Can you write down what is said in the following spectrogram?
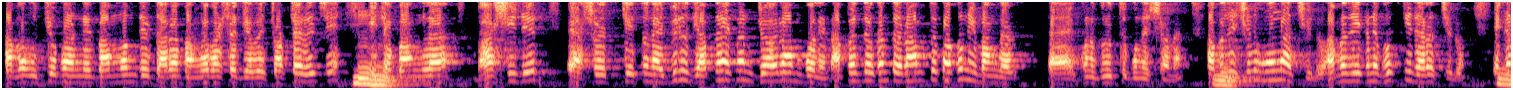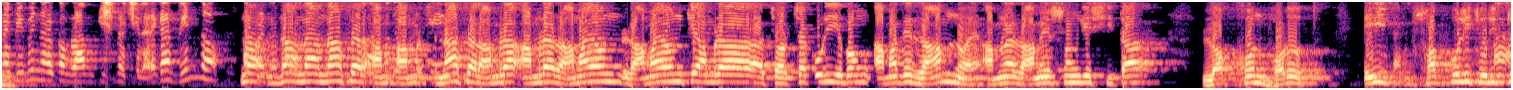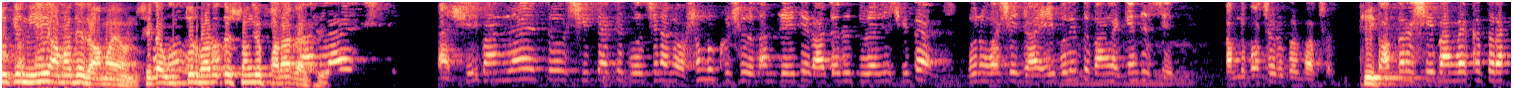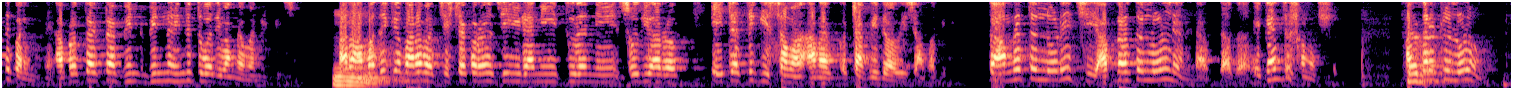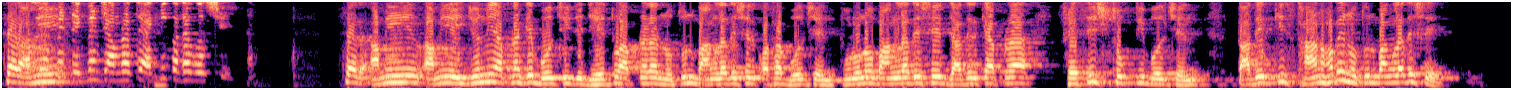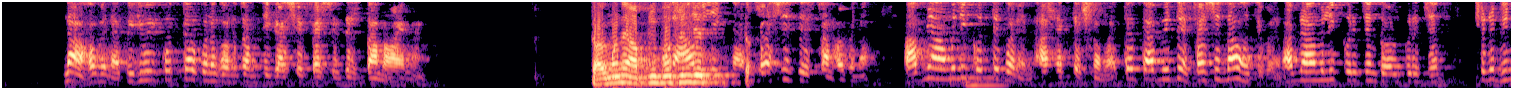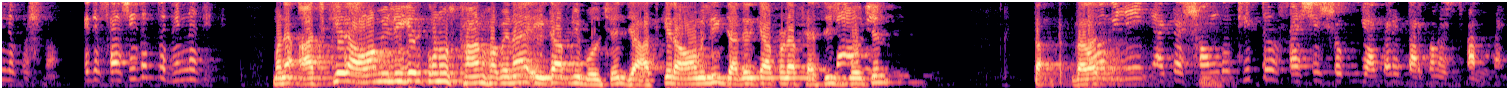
এবং উচ্চ বর্ণের ব্রাহ্মণদের দ্বারা বাংলা ভাষা যেভাবে চর্চা হয়েছে এটা বাংলা ভাষীদের আসলে চেতনায় বিরোধী। আপনারা এখন জয়রাম বলেন। আপনাদের ওখানে তো রাম তো কখনোই বাংলার কোনো গুরুত্বপূর্ণ ছিল না। আপনাদের ছিল উমা ছিল আপনাদের এখানে ভক্তি ধারা ছিল। এখানে বিভিন্ন রকম রামকৃষ্ণ ছিলেন এখানে ভিন্ন না না না না স্যার আমাদের না আমরা আমরা রামায়ণ রামায়ণকে আমরা চর্চা করি এবং আমাদের রাম নয় আমরা রামের সঙ্গে সীতা লক্ষণ ভরত এই। সবগুলি চরিত্রকে হ্যাঁ, নিয়েই হ্যাঁ। আমাদের রামায়ণ সেটা উত্তর ভারতের সঙ্গে ফারাক আছে। আর সেই বাংলায় তো সীতাকে বলছেন আমি অসম্ভব খুশি হলাম যে এই যে রাজার দুলালি সীতা বনবাসে যায় এই বলে তো বাংলা কেঁদেছে আপনি বছরের পর বছর। তো আপনারা সেই বাংলাকে তো রাখতে পারেন না। আপনারা তো একটা ভিন্ন- হিন্দুত্ববাদী বাংলা বানিয়ে দিয়েছে। আর আমাদেরকে মানাবার চেষ্টা করা হয়েছে ইরানি তুরানি সৌদি আরব এইটা থেকে ইসলাম আনার চাপিয়ে দেওয়া হয়েছে আমাদেরকে তো আমরা তো লড়েছি আপনারা তো লড়লেন না দাদা এখানে তো সমস্যা। আপনারা একটু লড়ুন। স্যার আমি আপনি দেখবেন যে আমরা তো একই কথা বলছি। স্যার আমি আমি এই জন্যই আপনাকে বলছি যে যেহেতু আপনারা নতুন বাংলাদেশের কথা বলছেন পুরনো বাংলাদেশের যাদেরকে আপনারা ফ্যাসিস্ট শক্তি বলছেন তাদের কি স্থান হবে নতুন বাংলাদেশে? না হবে না। পৃথিবীর কোথাও কোনো গণতান্ত্রিক রাষ্ট্রে ফ্যাসিস্টের স্থান হয় না। তার মানে আপনি বলছেন যে ফ্যাসিস্টের স্থান হবে না। আপনি আওয়ামী লীগ করতে পারেন আর একটা সময় তো আপনি তো ফ্যাসিস্ট নাও হতে পারেন। আপনি আওয়ামী লীগ করেছেন দল করেছেন সেটা ভিন্ন প্রশ্ন। কিন্তু ফ্যাসিজম তো ভিন্ন জিনিস। মানে আজকের আওয়ামী লীগের কোনো স্থান হবে না এইটা আপনি বলছেন যে আজকের আওয়ামী লীগ যাদেরকে আপনারা ফ্যাসিস্ট বলছেন তারা আওয়ামী লীগ একটা সংগঠিত ফ্যাসিস্ট শক্তি আকারে তার কোনো স্থান নাই।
